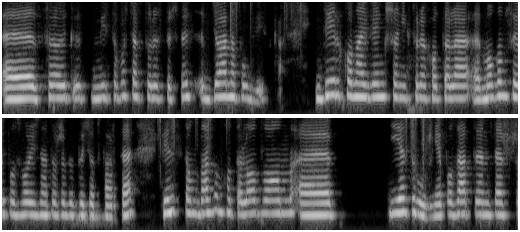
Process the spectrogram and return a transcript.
w miejscowościach turystycznych działa na pół gwizdka. Tylko największe niektóre hotele e, mogą sobie pozwolić na to, żeby być otwarte, więc tą bazą hotelową e, jest różnie. Poza tym też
